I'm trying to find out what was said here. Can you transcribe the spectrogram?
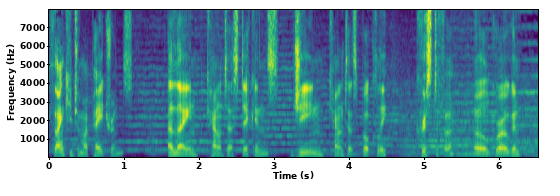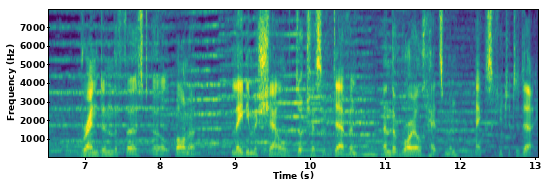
Thank you to my patrons. Elaine, Countess Dickens, Jean, Countess Buckley, Christopher, Earl Grogan, Brendan, the first Earl Bonner, Lady Michelle, Duchess of Devon, and the royal headsman executed today.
